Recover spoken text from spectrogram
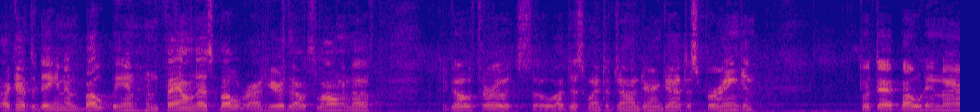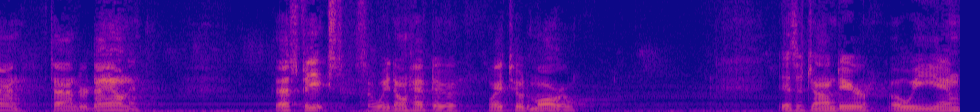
I got to digging in the boat bin and found this boat right here that was long enough to go through it. So I just went to John Deere and got the spring and put that boat in there and timed her down and that's fixed. So we don't have to wait till tomorrow. It's a John Deere OEM,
